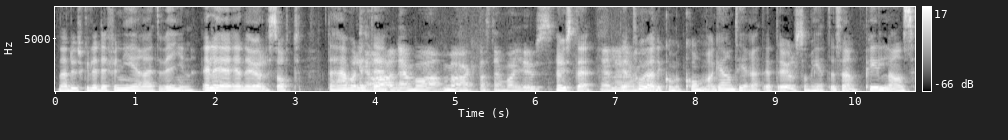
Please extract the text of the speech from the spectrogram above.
När du skulle definiera ett vin, eller en ölsort. Det här var lite... Ja, den var mörk fast den var ljus. Ja, just det. Eller det tror var- jag det kommer komma garanterat ett öl som heter sen Pillans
